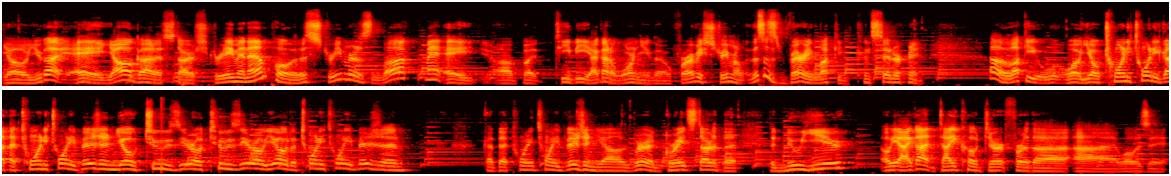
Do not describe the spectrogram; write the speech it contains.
Yo, you got, hey, y'all gotta start streaming Empo. This streamer's luck, man. Hey, uh, but TB, I gotta warn you though, for every streamer, this is very lucky considering. Oh, lucky, well, yo, 2020, got that 2020 vision, yo, 2020, yo, the 2020 vision. Got that 2020 vision, yo. We're a great start of the, the new year. Oh yeah, I got Daiko Dirt for the, uh, what was it?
